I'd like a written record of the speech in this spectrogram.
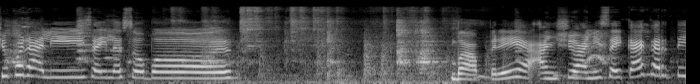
अंशू पण आली सईला सोबत बापरे अंशू आणि सई काय करते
